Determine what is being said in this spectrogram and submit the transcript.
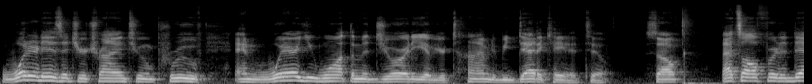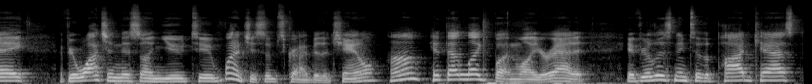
what it is that you're trying to improve and where you want the majority of your time to be dedicated to. So, that's all for today. If you're watching this on YouTube, why don't you subscribe to the channel? Huh? Hit that like button while you're at it. If you're listening to the podcast,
